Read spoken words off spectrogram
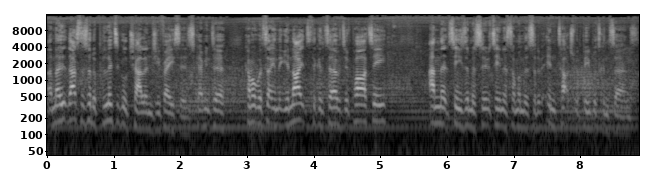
And that's the sort of political challenge he faces, having to come up with something that unites the Conservative Party and that sees him as, seen as someone that's sort of in touch with people's concerns.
